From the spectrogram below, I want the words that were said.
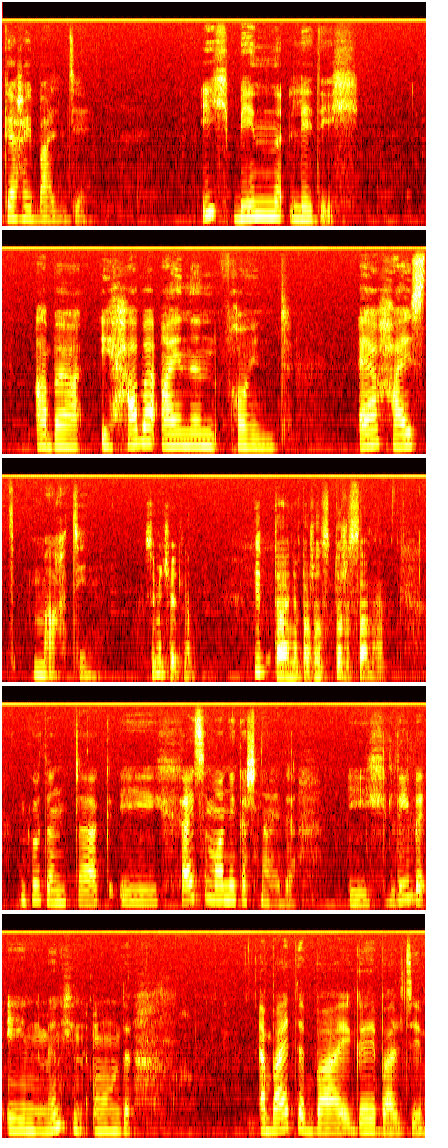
Garibaldi. Ich bin ledig, aber ich habe einen Freund. Er heißt Martin. Замечательно. И Таня, пожалуйста, то же самое. Guten Tag, ich heiße Monika Schneider. Ich lebe in München und arbeite bei Garibaldi.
